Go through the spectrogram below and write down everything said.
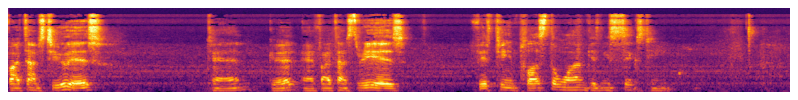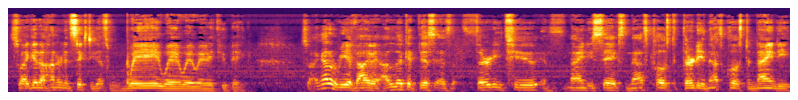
5 times 2 is 10. Good. And 5 times 3 is 15 plus the 1 gives me 16. So I get 160. That's way, way, way, way, too big. So I got to reevaluate. I look at this as 32 and 96, and that's close to 30, and that's close to 90.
